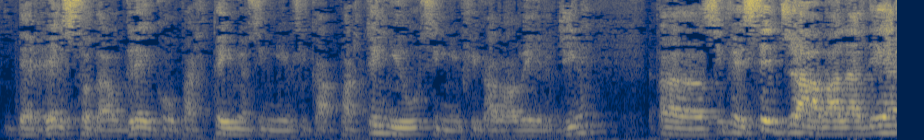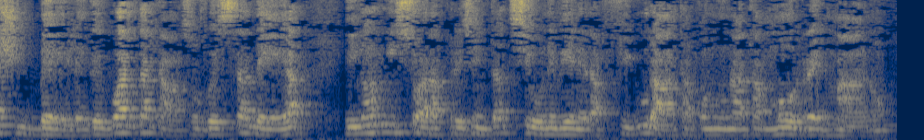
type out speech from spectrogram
Del resto dal greco Partenio significa Parteniu, significava vergine. Uh, si festeggiava la dea Cibele, che guarda caso questa dea in ogni sua rappresentazione viene raffigurata con una camorra in mano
